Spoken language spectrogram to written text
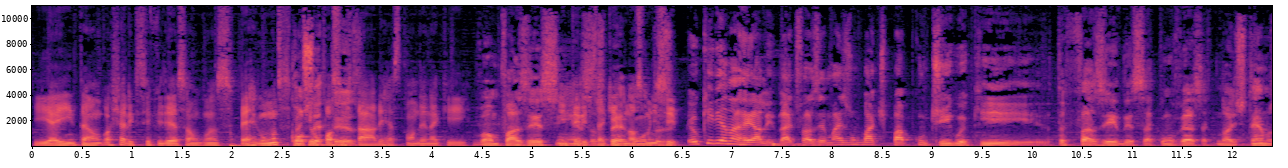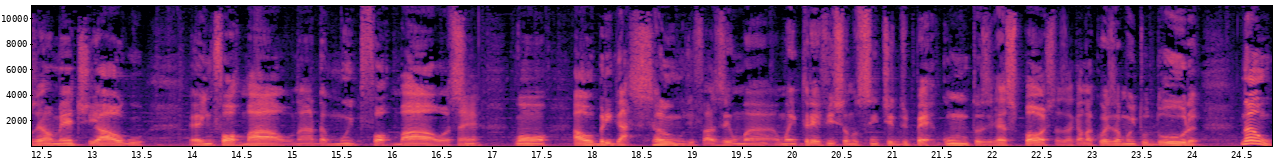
E aí, então, gostaria que você fizesse algumas perguntas para que eu possa estar lhe respondendo aqui. Vamos fazer sim essas aqui perguntas. do nosso município. Eu queria, na realidade, fazer mais um bate-papo contigo aqui, fazer dessa conversa que nós temos realmente algo é, informal, nada muito formal, assim, Certo. Com a obrigação de fazer uma, uma entrevista no sentido de perguntas e respostas, aquela coisa muito dura. Não,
